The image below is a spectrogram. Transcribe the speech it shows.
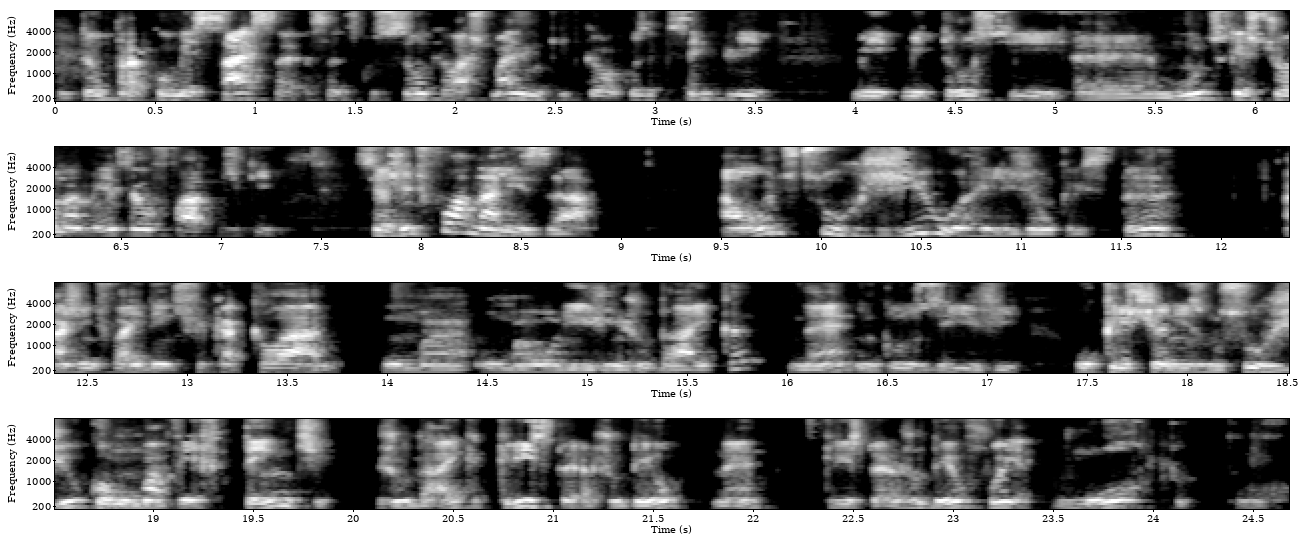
Então, para começar essa, essa discussão, o que eu acho mais incrível, que é uma coisa que sempre me, me, me trouxe é, muitos questionamentos, é o fato de que, se a gente for analisar aonde surgiu a religião cristã, a gente vai identificar, claro, uma, uma origem judaica, né? Inclusive, o cristianismo surgiu como uma vertente judaica. Cristo era judeu, né? Cristo era judeu, foi morto por,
